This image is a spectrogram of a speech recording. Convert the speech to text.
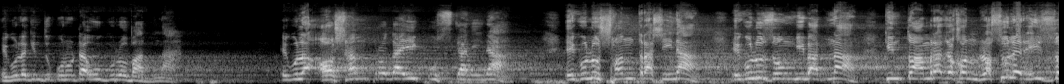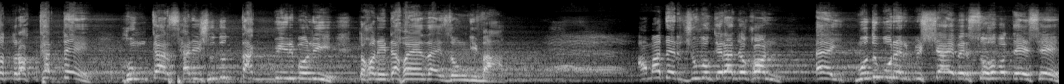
এগুলো কিন্তু কোনোটা উগ্রবাদ না। এগুলা অসাম্প্রদায়িক উস্কানি না। এগুলো সন্ত্রাসী না। এগুলো জঙ্গিবাদ না। কিন্তু আমরা যখন রসুলের ইজ্জত রক্ষার্থে হুঙ্কার ছাড়ি শুধু তাকবীর বলি, তখন এটা হয়ে যায় জঙ্গিবাদ। আমাদের যুবকেরা যখন এই মধুপুরের পীর সাহেবের সোহবতে এসে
